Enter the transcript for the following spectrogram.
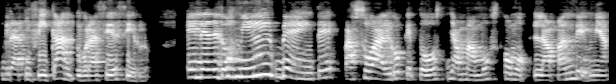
gratificante, por así decirlo. En el 2020 pasó algo que todos llamamos como la pandemia,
